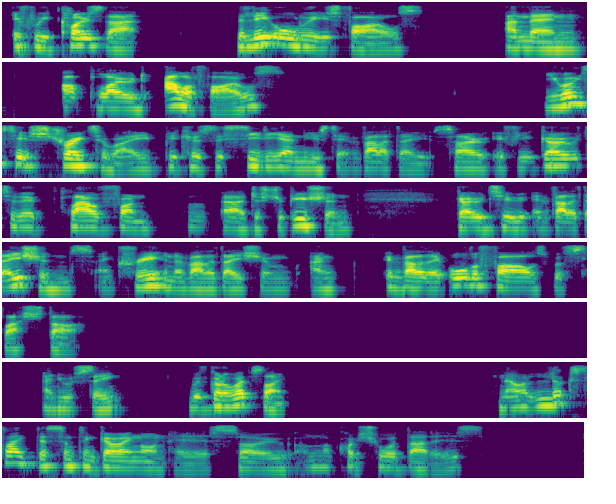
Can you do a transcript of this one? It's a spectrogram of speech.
if we close that, delete all these files, and then upload our files, you won't see it straight away because the CDN needs to invalidate. So if you go to the CloudFront uh, distribution, go to invalidations and create an invalidation and invalidate all the files with slash star. And you'll see we've got a website. Now it looks like there's something going on here, so I'm not quite sure what that is.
